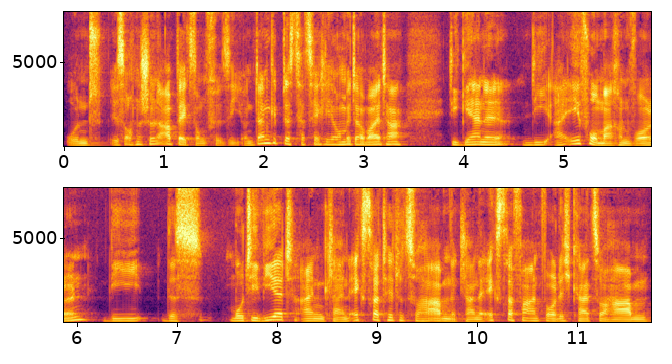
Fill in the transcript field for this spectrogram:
und ist auch eine schöne Abwechslung für sie. Und dann gibt es tatsächlich auch Mitarbeiter, die gerne die AEFO machen wollen, die das motiviert, einen kleinen Extratitel zu haben, eine kleine Extraverantwortlichkeit zu haben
